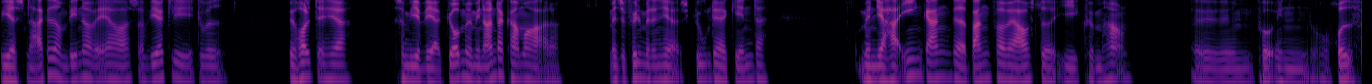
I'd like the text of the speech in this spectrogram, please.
vi har snakket om vinder og vejr også, og virkelig, du ved, beholdt det her, som jeg har gjort med mine andre kammerater, men selvfølgelig med den her skjulte agenda. Men jeg har en gang været bange for at være afsløret i København øh, på en rød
